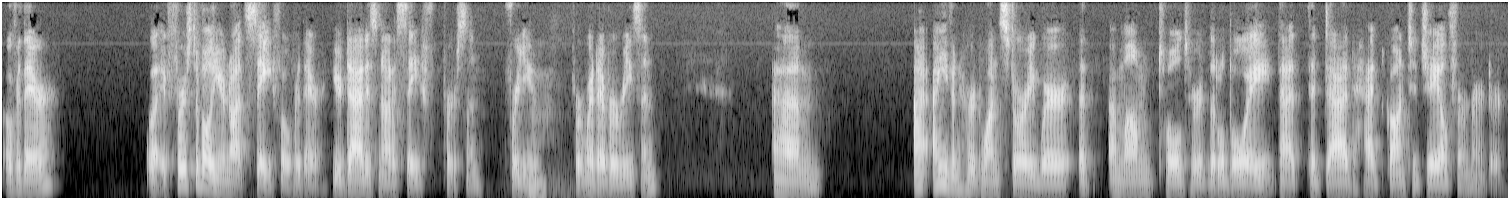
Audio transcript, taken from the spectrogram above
over there. Well first of all you're not safe over there. Your dad is not a safe person for you mm. for whatever reason um, I, I, even heard one story where a, a mom told her little boy that the dad had gone to jail for murder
